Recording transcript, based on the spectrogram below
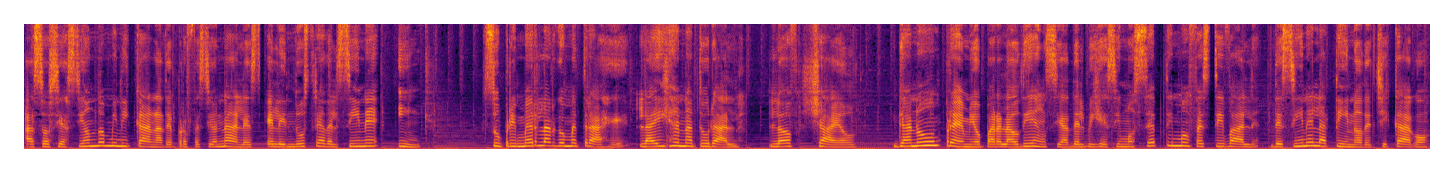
Asociación Dominicana de Profesionales en la Industria del Cine, Inc. Su primer largometraje, La hija natural, Love Child, ganó un premio para la audiencia del 27 Festival de Cine Latino de Chicago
